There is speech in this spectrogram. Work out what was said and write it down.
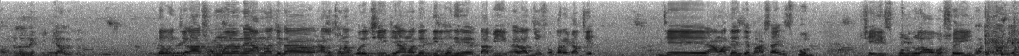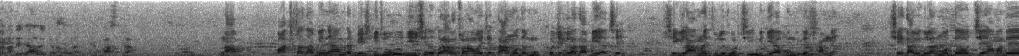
সম্মেলনে কি কি আলোচনা দেখুন জেলা সম্মেলনে আমরা যেটা আলোচনা করেছি যে আমাদের দীর্ঘদিনের দাবি এখানে রাজ্য সরকারের কাছে যে আমাদের যে ভাষা স্কুল সেই স্কুলগুলো অবশ্যই দাবি আপনাদের আলোচনা না, পাঁচটা দাবি না, আমরা বেশ কিছু জিনিসের উপর আলোচনা হয়েছে। তার মধ্যে মুখ্য যেগুলো দাবি আছে, সেগুলো আমরা তুলে ধরছি মিডিয়া বন্ধুদের সামনে। সেই দাবিগুলোর মধ্যে হচ্ছে আমাদের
